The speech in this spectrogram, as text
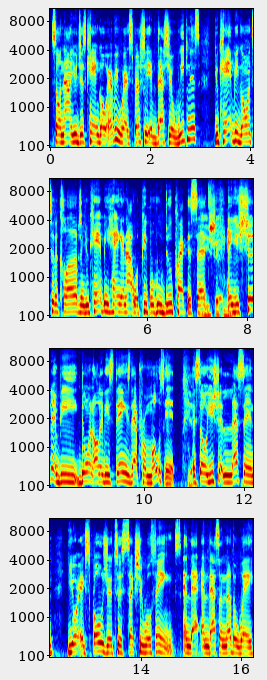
So now you just can't go everywhere, especially if that's your weakness. You can't be going to the clubs and you can't be hanging out with people who do practice sex. you shouldn't. and you shouldn't be doing all of these things that promotes it. Yeah. And so you should lessen your exposure to sexual things. And that and that's another way.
